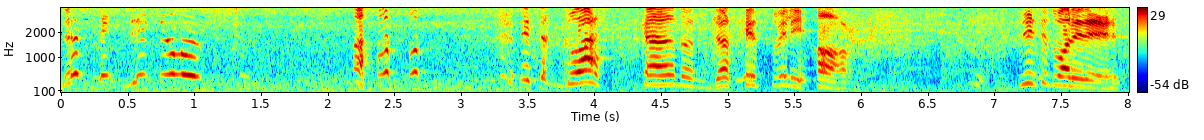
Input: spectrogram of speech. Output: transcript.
That's ridiculous. it's a glass cannon that hits really hard. This is what it is.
